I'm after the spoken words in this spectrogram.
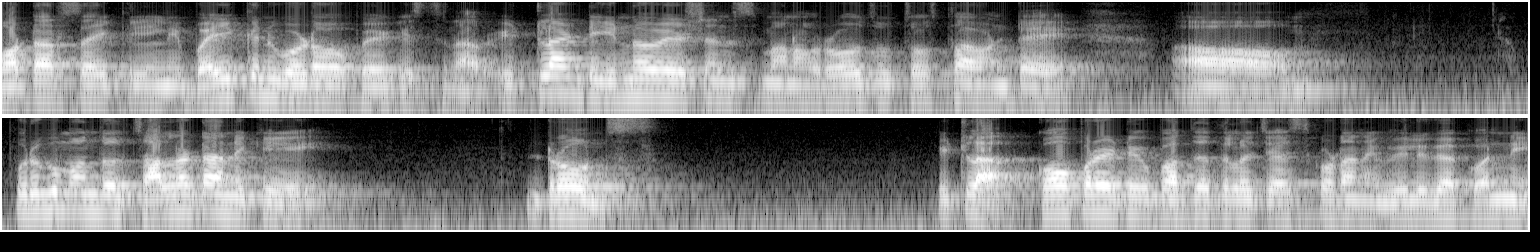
మోటార్ సైకిల్ని బైక్ని కూడా ఉపయోగిస్తున్నారు. ఇట్లాంటి ఇన్నోవేషన్స్ మనం రోజు చూస్తూ ఉంటే పురుగు మందులు చల్లటానికి డ్రోన్స్ ఇట్లా కోఆపరేటివ్ పద్ధతిలో చేసుకోవడానికి వీలుగా కొన్ని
